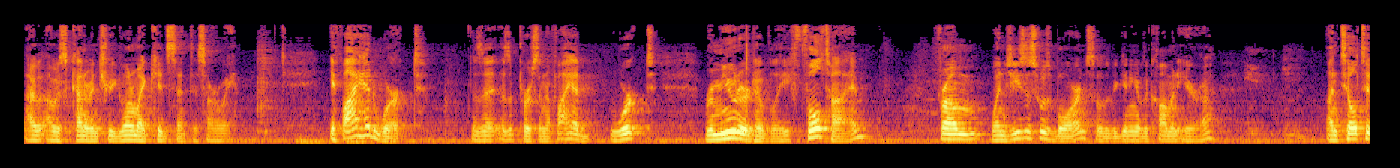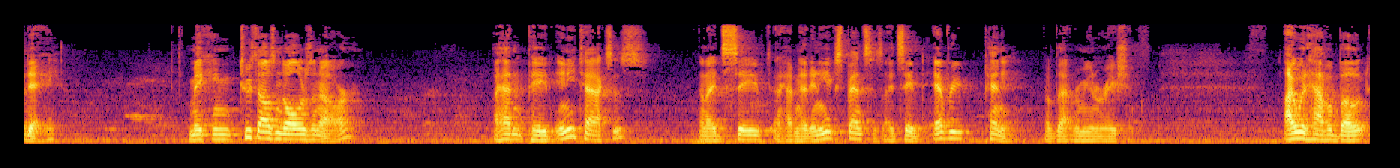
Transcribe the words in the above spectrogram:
I, I was kind of intrigued. One of my kids sent this our way. If I had worked as a, as a person, if I had worked remuneratively full time from when Jesus was born, so the beginning of the Common Era, until today, making $2,000 an hour. I hadn't paid any taxes, and I'd saved, I hadn't had any expenses. I'd saved every penny of that remuneration. I would have about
